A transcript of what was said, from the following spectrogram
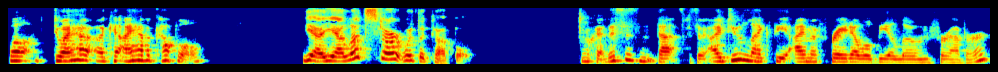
well, do I have okay, I have a couple. Yeah, yeah, let's start with a couple. Okay, this isn't that specific. I do like the I'm afraid I will be alone forever.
